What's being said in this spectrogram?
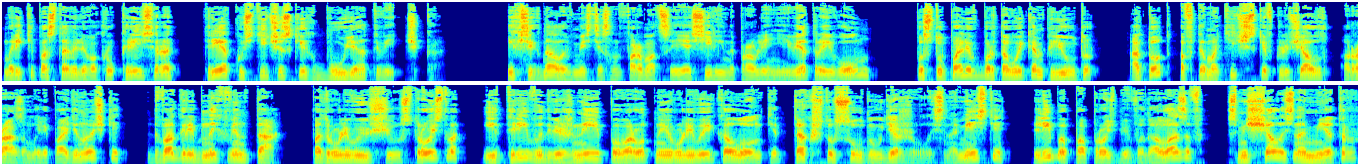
моряки поставили вокруг крейсера три акустических буя-ответчика. Их сигналы вместе с информацией о силе и направлении ветра и волн поступали в бортовой компьютер, а тот автоматически включал разом или поодиночке два грибных винта, подруливающие устройства и три выдвижные поворотные рулевые колонки, так что судно удерживалось на месте, либо по просьбе водолазов смещалось на метр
